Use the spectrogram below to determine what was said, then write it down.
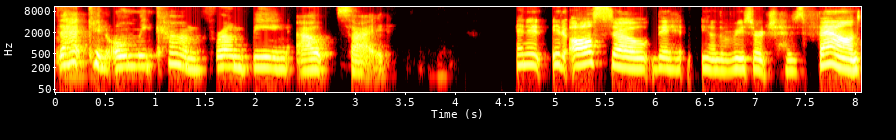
That can only come from being outside and it it also they you know the research has found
